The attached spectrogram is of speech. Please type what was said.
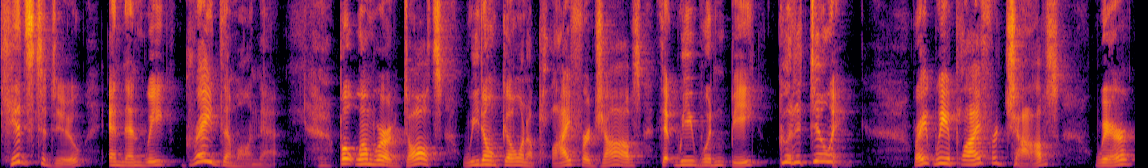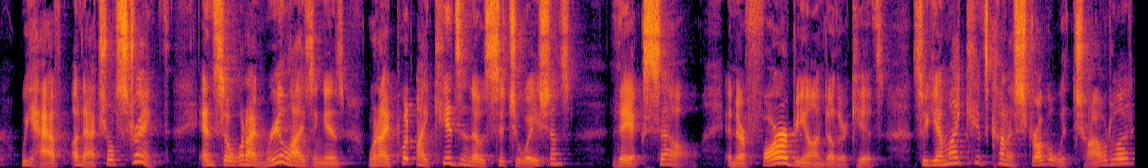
kids to do, and then we grade them on that. But when we're adults, we don't go and apply for jobs that we wouldn't be good at doing, right? We apply for jobs where we have a natural strength. And so what I'm realizing is when I put my kids in those situations, they excel and they're far beyond other kids. So, yeah, my kids kind of struggle with childhood,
